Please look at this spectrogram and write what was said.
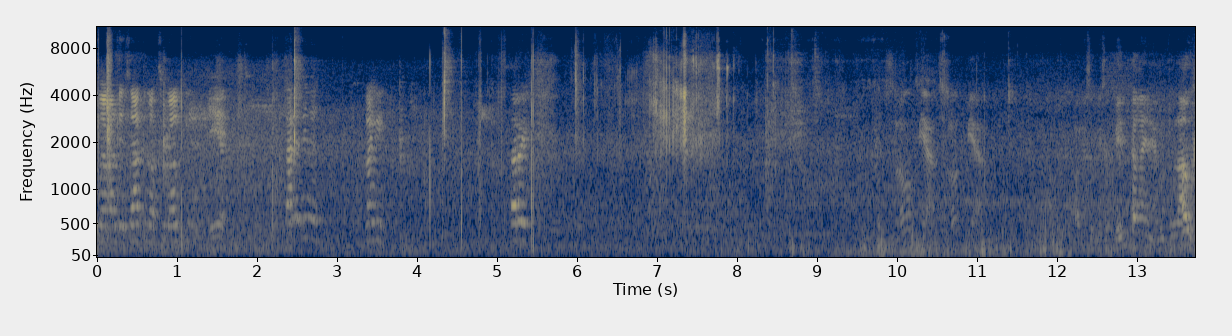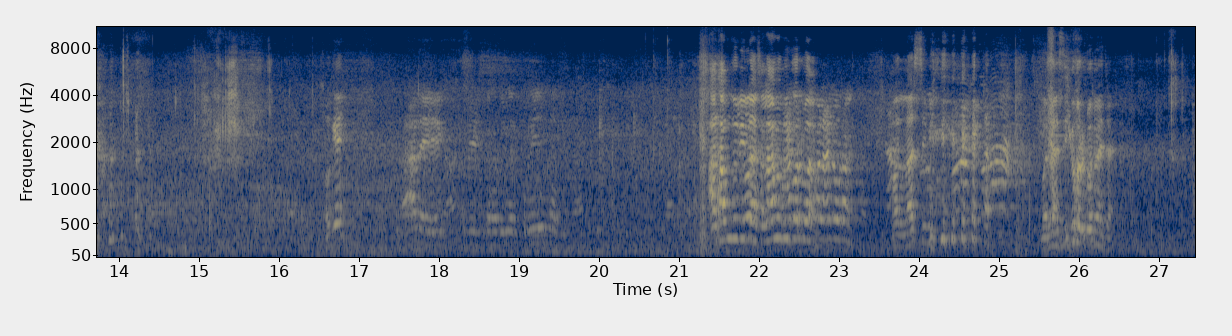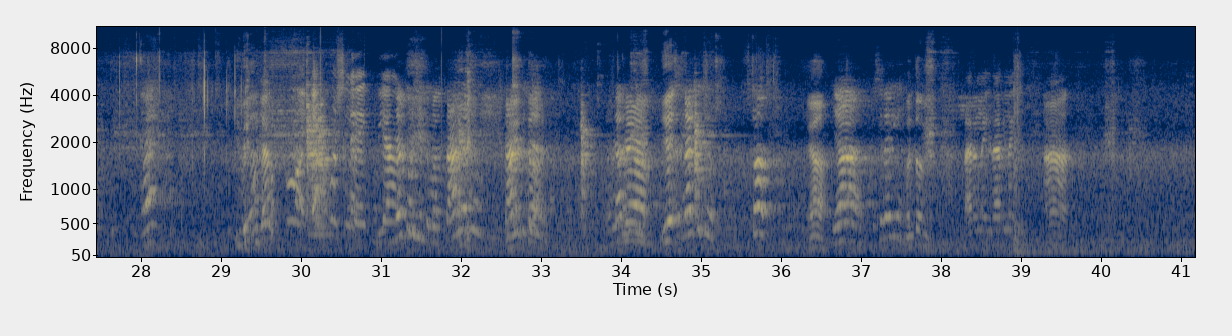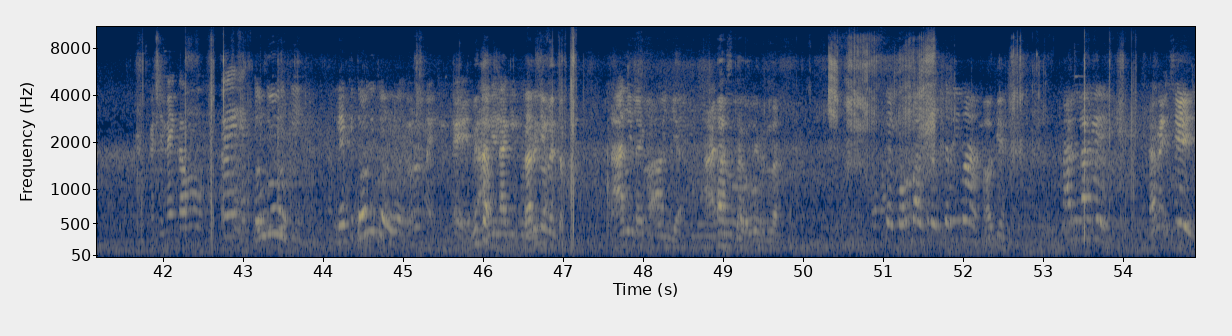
lima kali satu maksimal. Iya. Tarik ini. Lagi. Tarik. Slow slow ya. Oh, bisa-bisa bintang ini, untuk lauk. Oke. Tarik. Alhamdulillah, selamat di korban. Malas sih. Malas sih korban aja. Ya. Situ, Mas. Tarik. Ya. Ya. Ya, Ya, lagi. bantu. Tarik lagi, lagi. Ah. Kasih kamu. Eh, Tunggu. Gitu loh. Eh, tali lagi. Tali lagi pun ya. Astagfirullah. Oke, korban sudah. Oke. Lagi. Tarik sih.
